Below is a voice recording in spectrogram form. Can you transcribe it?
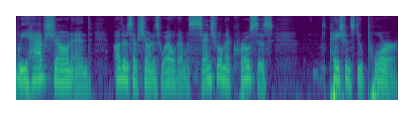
We have shown, and others have shown as well, that with central necrosis, patients do poorer.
